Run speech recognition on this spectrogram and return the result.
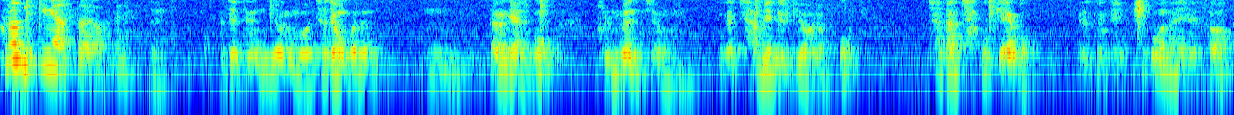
그런 느낌이었어요. 예. 네. 어쨌든 여기 뭐 찾아온 거는 음, 다른 게 아니고 불면증, 그러니까 잠이 들기 어렵고 자다가 자꾸 깨고 그래서 굉장히 피곤해서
